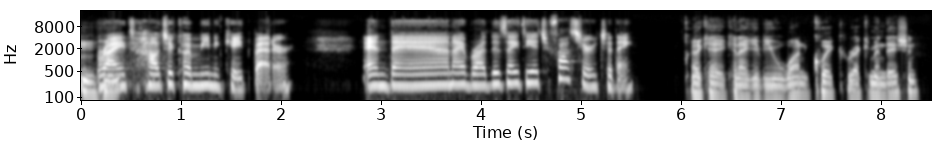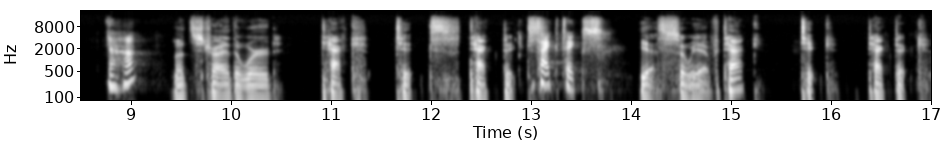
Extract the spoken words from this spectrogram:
mm-hmm. right? How to communicate better. And then I brought this idea to Foster today. Okay, can I give you one quick recommendation? Uh huh. Let's try the word tactics. Tactics. Tactics. Yes. So we have tack, tick, tactic.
